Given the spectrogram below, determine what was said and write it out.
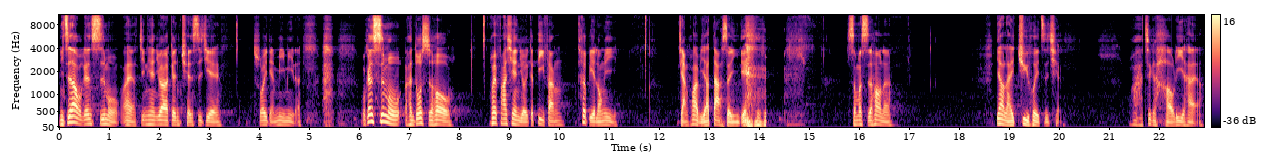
你知道我跟师母，哎呀，今天又要跟全世界说一点秘密了。我跟师母很多时候会发现有一个地方特别容易讲话比较大声一点。什么时候呢？要来聚会之前。哇，这个好厉害啊！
